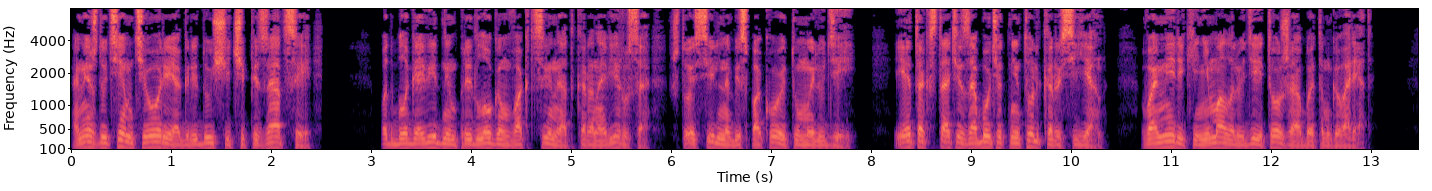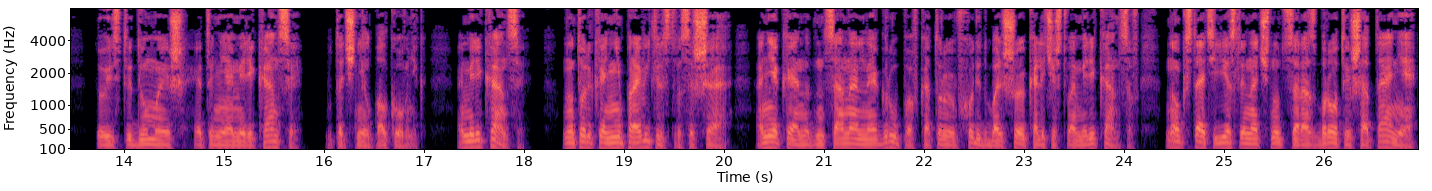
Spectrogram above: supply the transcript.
А между тем теория о грядущей чипизации под благовидным предлогом вакцины от коронавируса, что сильно беспокоит умы людей. И это, кстати, заботит не только россиян. В Америке немало людей тоже об этом говорят. «То есть ты думаешь, это не американцы?» — уточнил полковник. «Американцы. Но только не правительство США, а некая наднациональная группа, в которую входит большое количество американцев. Но, кстати, если начнутся разброты и шатания,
